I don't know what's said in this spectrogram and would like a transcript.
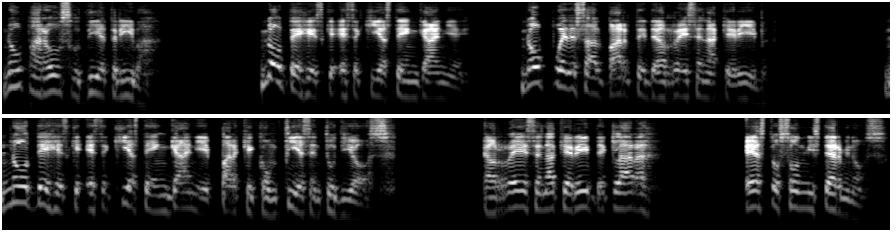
No paró su diatriba. No dejes que Ezequías te engañe. No puedes salvarte del rey Sennacherib. No dejes que Ezequías te engañe para que confíes en tu Dios. El rey Sennacherib declara, estos son mis términos.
